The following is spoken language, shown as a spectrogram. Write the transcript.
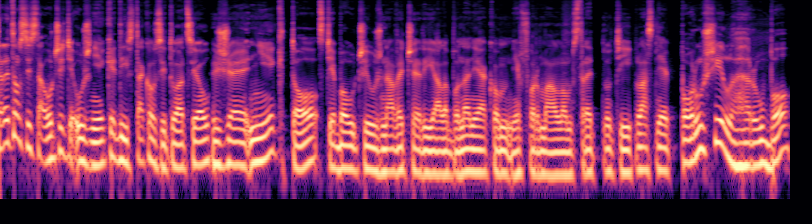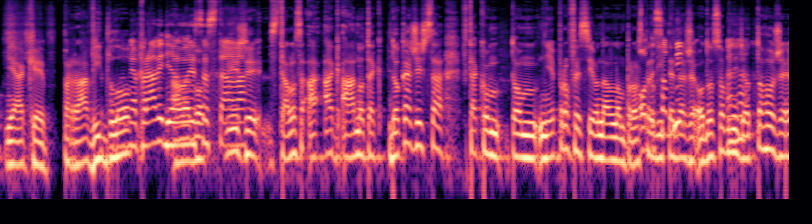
Stretol si sa určite už niekedy s takou situáciou, že niekto s tebou, či už na večeri alebo na nejakom neformálnom stretnutí, vlastne porušil hrubo nejaké pravidlo. Podľa pravidlo alebo, sa stalo. Vieš, že stalo sa, a, ak áno, tak dokážeš sa v takom tom neprofesionálnom prostredí, odosobniť? teda, že odosobniť Aha. od toho, že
